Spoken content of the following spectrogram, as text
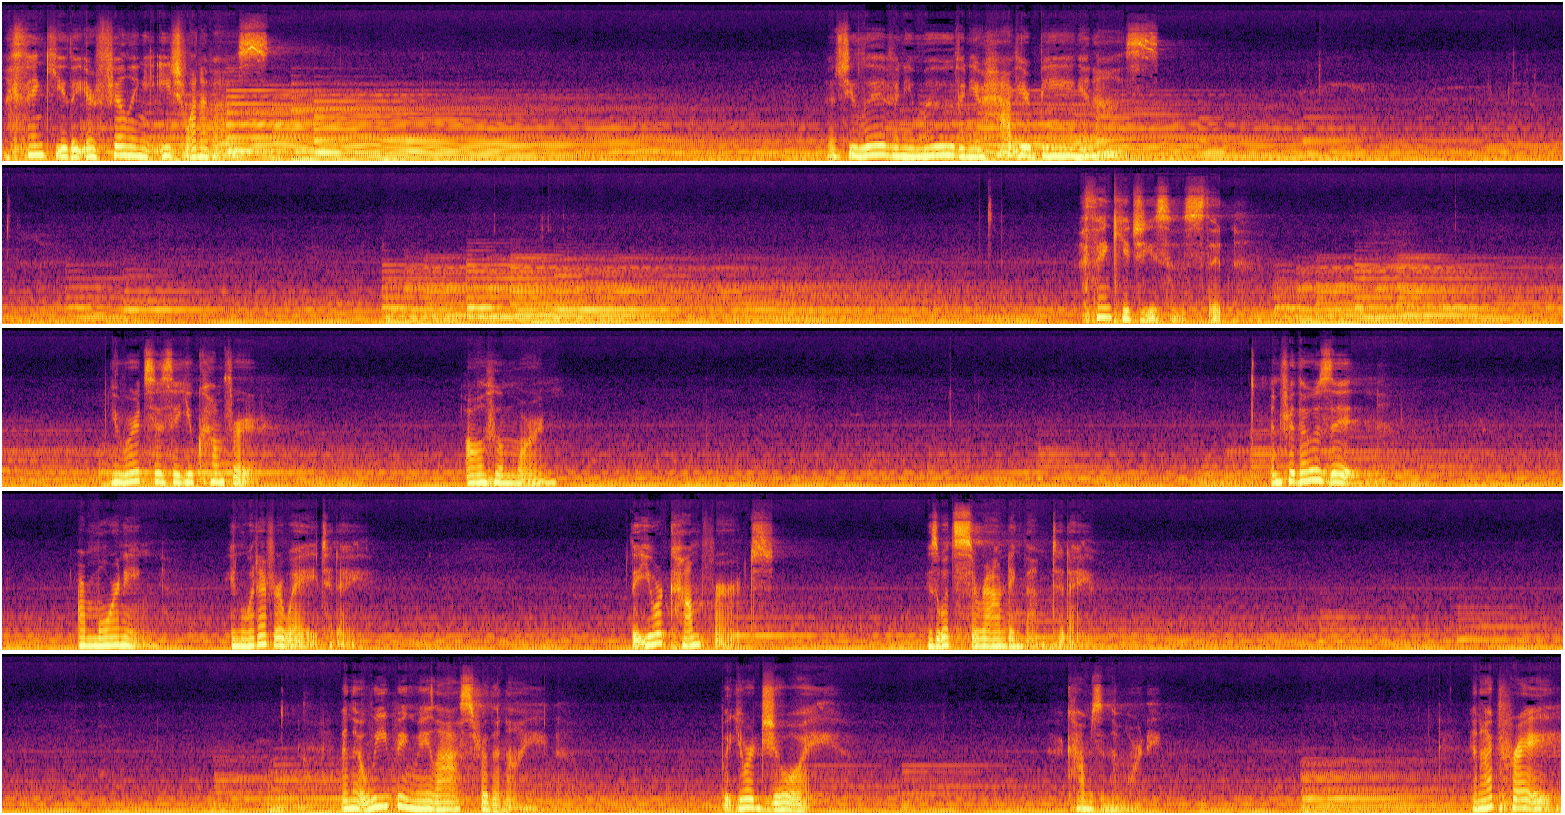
I thank you that you're filling each one of us. That you live and you move and you have your being in us. Thank you, Jesus, that your word says that you comfort all who mourn. And for those that are mourning in whatever way today, that your comfort is what's surrounding them today. And that weeping may last for the night, but your joy comes in the morning. And I pray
